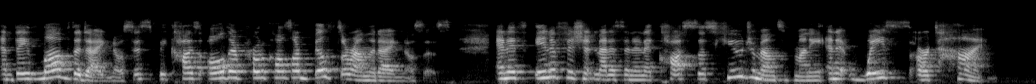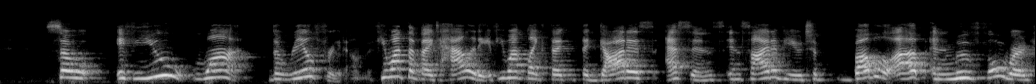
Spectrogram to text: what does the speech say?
And they love the diagnosis because all their protocols are built around the diagnosis. And it's inefficient medicine and it costs us huge amounts of money and it wastes our time. So if you want the real freedom, if you want the vitality, if you want like the, the goddess essence inside of you to bubble up and move forward,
